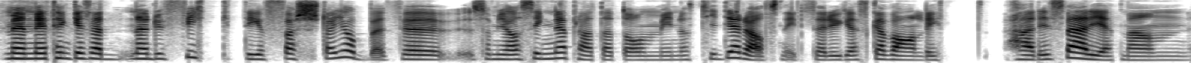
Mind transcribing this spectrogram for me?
Men jag tänker så här, när du fick det första jobbet, för som jag och Signe pratat om i något tidigare avsnitt så är det ju ganska vanligt här i Sverige att man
